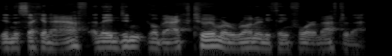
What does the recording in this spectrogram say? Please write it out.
in the second half, and they didn't go back to him or run anything for him after that.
